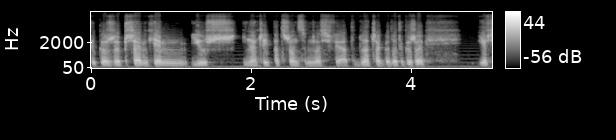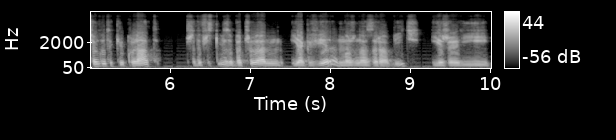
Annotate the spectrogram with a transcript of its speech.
Tylko, że Przemkiem już inaczej patrzącym na świat. Dlaczego? Dlatego, że ja w ciągu tych kilku lat przede wszystkim zobaczyłem, jak wiele można zrobić, jeżeli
